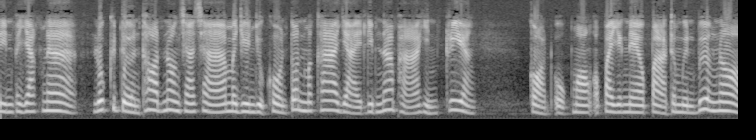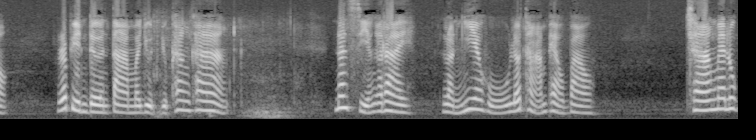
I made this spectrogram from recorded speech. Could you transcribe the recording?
รินพยักหน้า ลุกขึ้นเดินทอดน่องช้าๆ มายืนอยู่โคนต้นมะค่าใหญ่ริมหน้าผาหินเกลี้ยง กอดอกมองออกไปยังแนวป่าทะมึนเบื้องนอกระพินเดินตามมาหยุดอยู่ข้างๆ นั่นเสียงอะไร หล่อนเงี่ยหูแล้วถามแผ่วเบา ช้างแม่ลูก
